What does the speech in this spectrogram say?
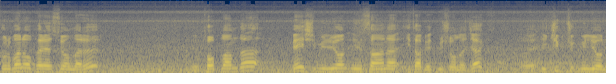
kurban operasyonları e, toplamda 5 milyon insana hitap etmiş olacak. E, 2,5 milyon e,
